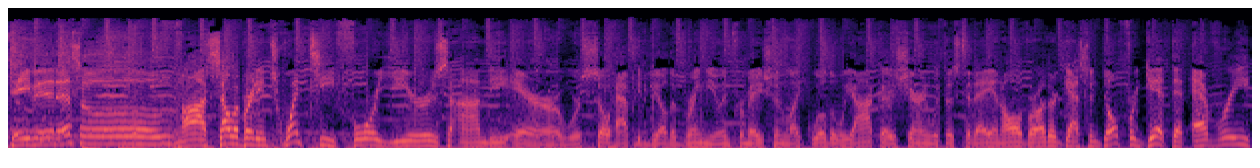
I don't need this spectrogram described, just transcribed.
David Essel. Uh, celebrating 24 years on the air. We're so happy to be able to bring you information like Gwilda Wiyaka is sharing with us today and all of our other guests. And don't forget that every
